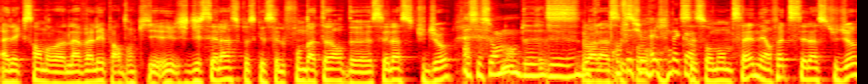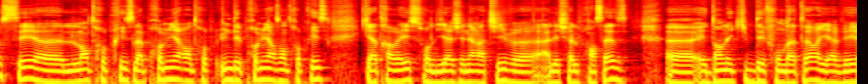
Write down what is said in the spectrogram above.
Alexandre Lavallée, pardon, qui est, je dis Sellas parce que c'est le fondateur de Sellas Studio. Ah, c'est son nom de, de- de voilà, professionnel, d'accord. C'est son nom de scène. Et en fait, Cella Studio, c'est euh, l'entreprise, la première entreprise, une des premières entreprises qui a travaillé sur l'IA générative euh, à l'échelle française. Euh, et dans l'équipe des fondateurs, il y avait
